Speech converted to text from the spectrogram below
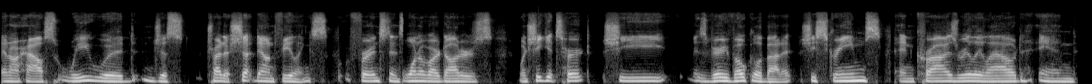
in our house, we would just try to shut down feelings. For instance, one of our daughters, when she gets hurt, she is very vocal about it. She screams and cries really loud. And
